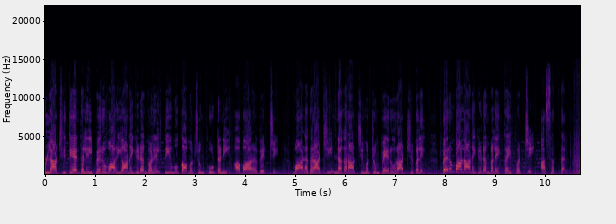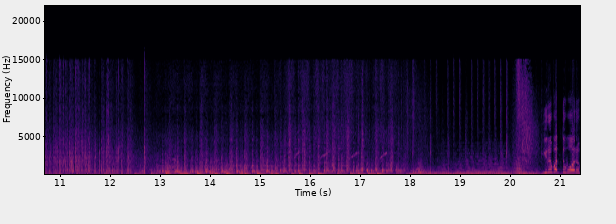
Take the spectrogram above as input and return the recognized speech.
உள்ளாட்சி தேர்தலில் பெருவாரியான இடங்களில் திமுக மற்றும் கூட்டணி அபார வெற்றி. மாநகராட்சி நகராட்சி மற்றும் பேரூராட்சிகளில் பெரும்பாலான இடங்களை கைப்பற்றி அசத்தல். இருபத்தி ஓரு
